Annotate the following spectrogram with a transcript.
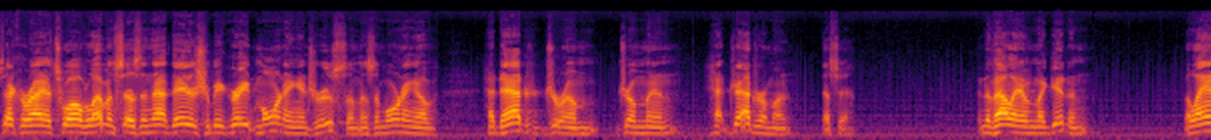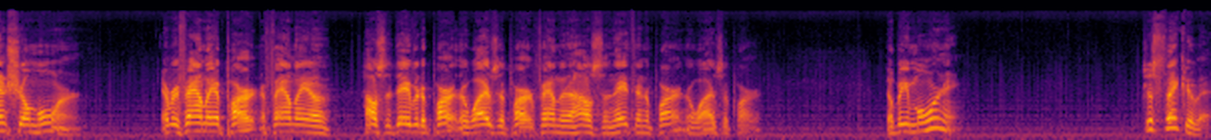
Zechariah 12 11 says, In that day there shall be a great mourning in Jerusalem as the mourning of Hadadram, Hadraman, that's it, in the valley of Megiddon. The land shall mourn. Every family apart, the family of house of David apart, their wives apart, family of the house of Nathan apart, and their wives apart. There'll be mourning. Just think of it.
